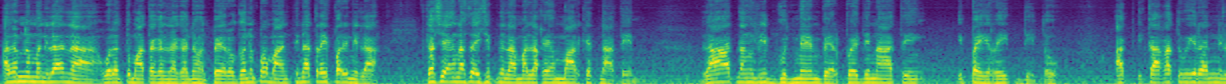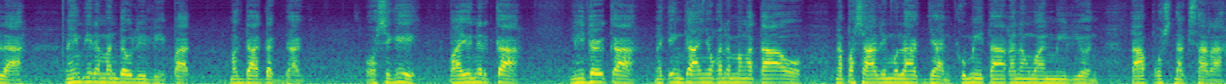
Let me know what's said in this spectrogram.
Alam naman nila na walang tumatagal na ganon. Pero ganun pa man, tinatry pa rin nila. Kasi ang nasa isip nila, malaki ang market natin. Lahat ng Live Good member, pwede nating ipay-rate dito. At ikakatwiran nila na hindi naman daw lilipat. Magdadagdag. O sige, pioneer ka, leader ka, nag-engganyo ka ng mga tao, napasali mo lahat dyan, kumita ka ng 1 million, tapos nagsara.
